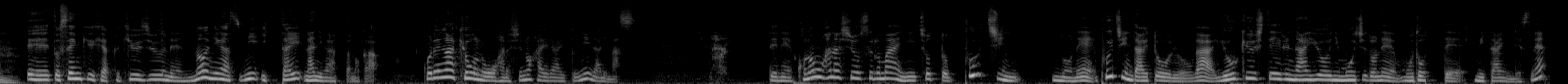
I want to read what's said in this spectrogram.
うん、えと1990年の2月に一体何があったのか。これが今日のお話のハイライトになります。はい、でねこのお話をする前にちょっとプーチンのねプーチン大統領が要求している内容にもう一度ね戻ってみたいんですね。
